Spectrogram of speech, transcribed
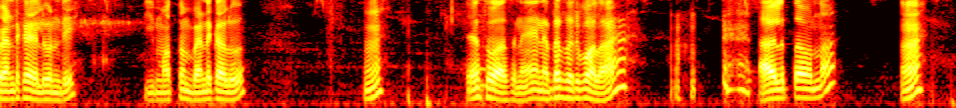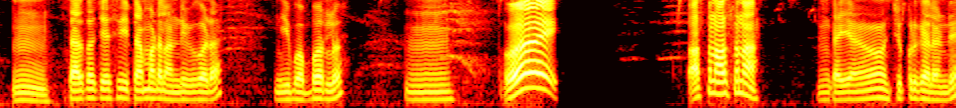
బెండకాయలు అండి. ఈ మొత్తం బెండకాయలు. ఏం సువాసనే నిద్ర సరిపోవాలా? ఆలుతా ఉన్నా? తర్వాత వచ్చేసి టమాటాలు అండి ఇవి కూడా. ఈ బొబ్బర్లు. ఓయ్! వస్తున్నా వస్తున్నా. ఇంకా అయ్యేమో చిక్కుడుకాయలు అండి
